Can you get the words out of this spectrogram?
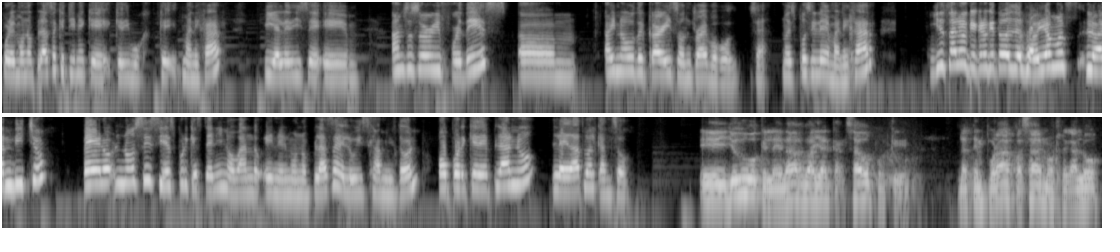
por el monoplaza que tiene que, que, manejar. Y él le dice, em, I'm so sorry for this. Um, I know the car is undrivable. O sea, no es posible de manejar. Y es algo que creo que todos ya sabíamos, lo han dicho, pero no sé si es porque estén innovando en el monoplaza de Lewis Hamilton o porque de plano la edad lo alcanzó. Eh, yo dudo que la edad lo haya alcanzado porque la temporada pasada nos regaló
